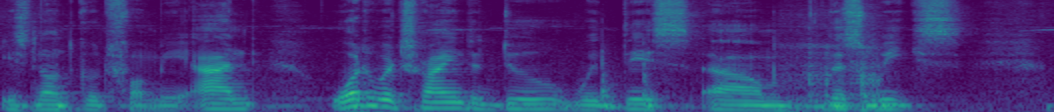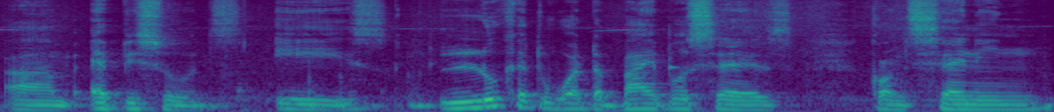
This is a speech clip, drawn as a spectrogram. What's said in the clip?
is not good for me. And what we're trying to do with this um, this week's um, episodes is look at what the Bible says concerning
